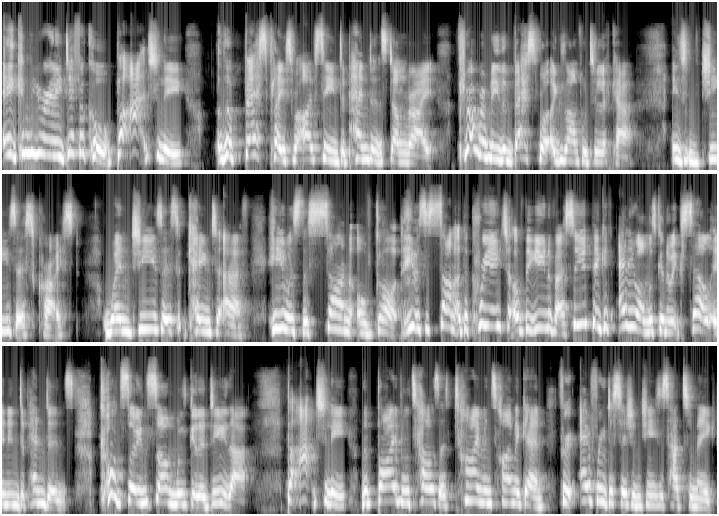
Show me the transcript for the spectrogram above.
it can be really difficult, but actually, the best place where I've seen dependence done right, probably the best example to look at, is Jesus Christ when Jesus came to earth, he was the son of God. He was the son of the creator of the universe. So you'd think if anyone was going to excel in independence, God's own son was going to do that. But actually, the Bible tells us time and time again, through every decision Jesus had to make,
